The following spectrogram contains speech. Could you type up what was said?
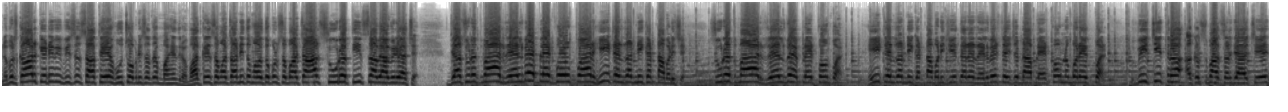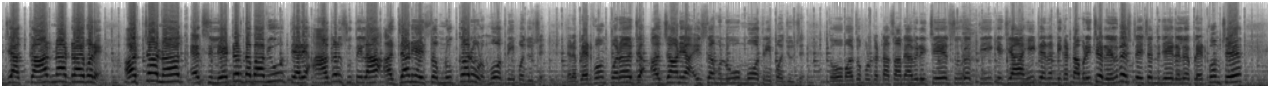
નમસ્કાર, કેટીવી વિશેષ સાથે હું છું આપણી સાથે મહેન્દ્ર. વાત કરીએ સમાચારની તો મહત્વપૂર્ણ સમાચાર સુરતથી સામે આવી રહ્યા છે. જ્યાં સુરતમાં રેલવે પ્લેટફોર્મ પર હીટ એન્ડ રનની ઘટના બની છે. સુરતમાં રેલવે પ્લેટફોર્મ પર હીટ એન્ડ રનની ઘટના બની છે ત્યારે રેલવે સ્ટેશનના પ્લેટફોર્મ નંબર એક પર વિચિત્ર અકસ્માત સર્જાયો છે, જ્યાં કારના ડ્રાઈવરે અચાનક એક્સિલેટર દબાવ્યું, ત્યારે આગળ સૂતેલા અજાણ્યા ઇસમનું કરુણ મોત નીપજ્યું છે. ત્યારે પ્લેટફોર્મ પર જ અજાણ્યા ઇસમનું મોત નીપજ્યું છે. તો મહત્વપૂર્ણ ઘટના સામે આવી રહી છે સુરતથી કે જ્યાં હીટ એરરની ઘટના બની છે. રેલવે સ્ટેશન જે રેલવે પ્લેટફોર્મ છે,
